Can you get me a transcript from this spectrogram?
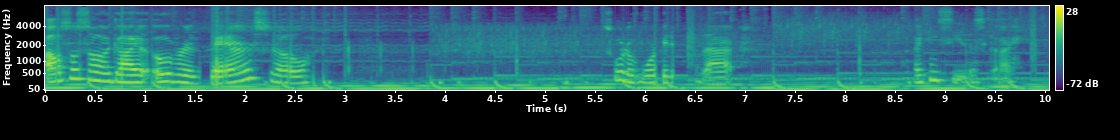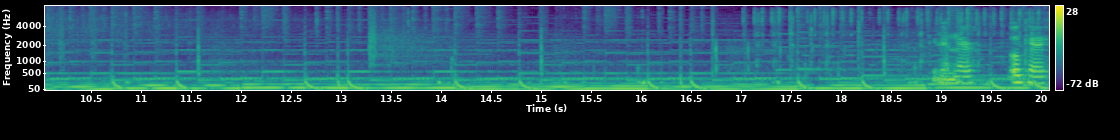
I also saw a guy over there, so sort of worried about that. I can see this guy. Get in there. Okay.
